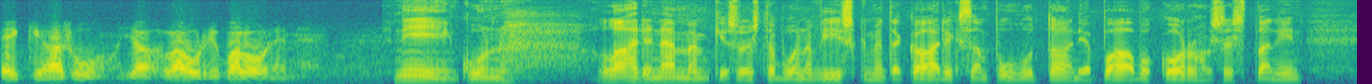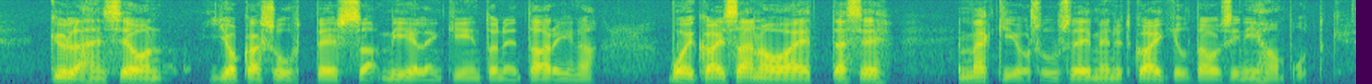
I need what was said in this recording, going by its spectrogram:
Heikki Hasu ja Lauri Valonen. Niin, kun Lahden MM-kisoista vuonna 1958 puhutaan ja Paavo Korhosesta, niin kyllähän se on joka suhteessa mielenkiintoinen tarina. Voi kai sanoa, että se mäkiosuus ei mennyt kaikilta osin ihan putkeen.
